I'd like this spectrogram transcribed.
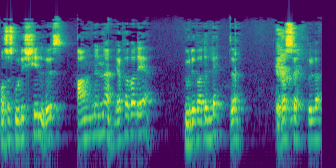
og så skulle det skilles. Agnene, ja, hva var det? Jo, det var det lette. Det var søppelet.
